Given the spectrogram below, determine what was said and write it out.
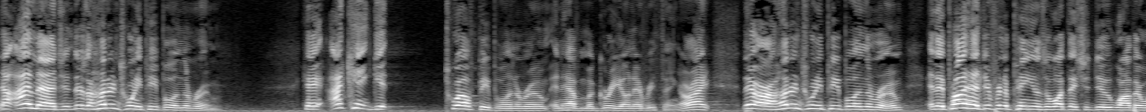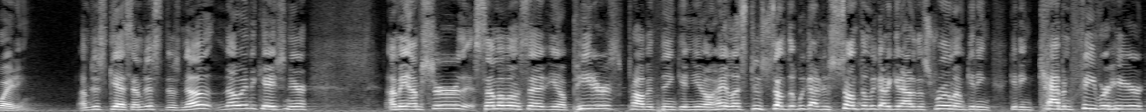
Now, I imagine there's 120 people in the room. Okay, I can't get 12 people in a room and have them agree on everything, all right? There are 120 people in the room, and they probably had different opinions of what they should do while they're waiting. I'm just guessing. I'm just there's no no indication here. I mean, I'm sure that some of them said, you know, Peter's probably thinking, you know, hey, let's do something. We got to do something. We got to get out of this room. I'm getting getting cabin fever here.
